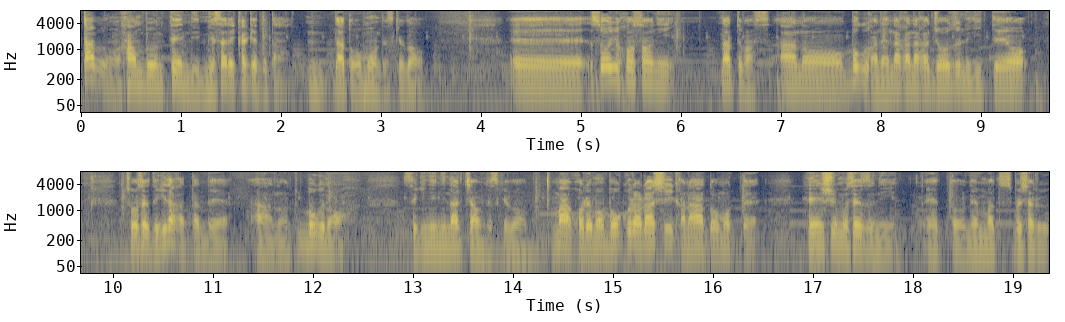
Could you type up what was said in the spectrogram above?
多分半分天に召されかけてたんだと思うんですけど、えー、そういう放送になってます。あの僕がねなかなか上手に日程を調整できなかったんであの僕の責任になっちゃうんですけどまあこれも僕ららしいかなと思って編集もせずに、えっと、年末スペシャル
